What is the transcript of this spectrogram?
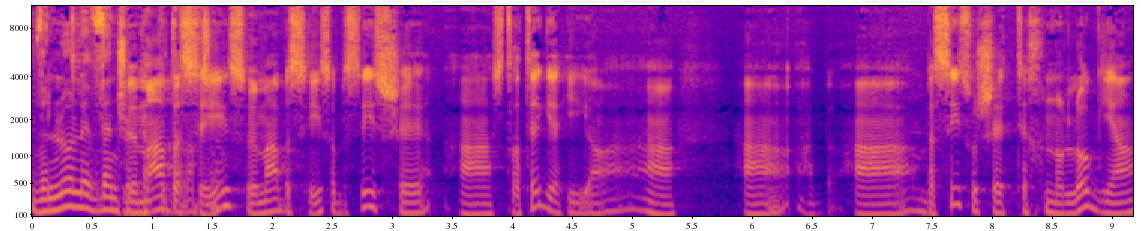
ולא לוונצ'ר ומה קפיטל עכשיו. הבסיס? ומה הבסיס? הבסיס שהאסטרטגיה היא, הבסיס הוא שטכנולוגיה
